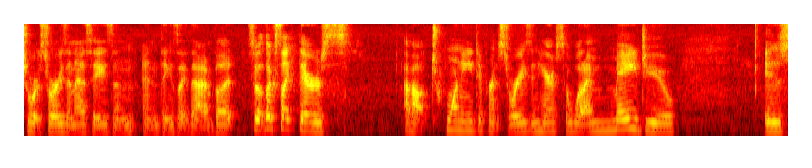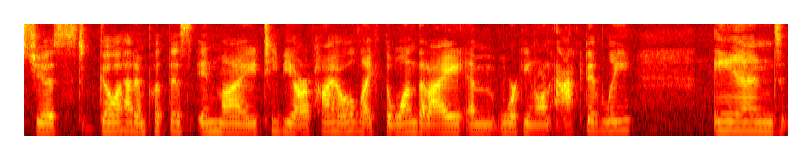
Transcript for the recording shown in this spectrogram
short stories and essays and, and things like that. But so it looks like there's about 20 different stories in here. So what I may do is just go ahead and put this in my TBR pile, like the one that I am working on actively, and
